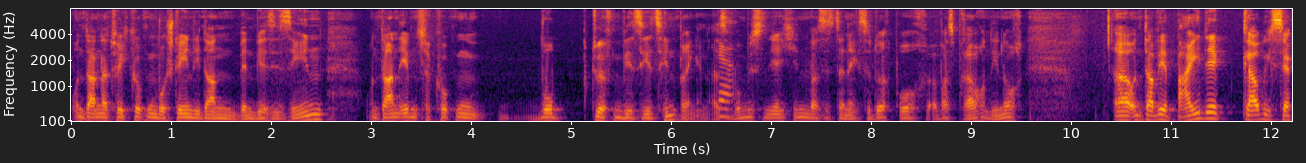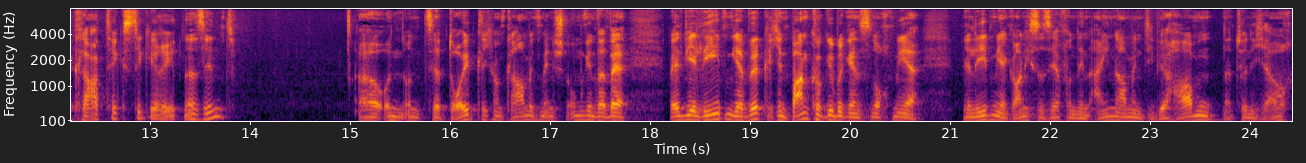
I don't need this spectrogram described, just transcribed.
und dann natürlich gucken, wo stehen die dann, wenn wir sie sehen. Und dann eben zu gucken, wo dürfen wir sie jetzt hinbringen? Also ja. wo müssen die eigentlich hin? Was ist der nächste Durchbruch? Was brauchen die noch? Und da wir beide, glaube ich, sehr klartextige Redner sind, äh, und, und sehr deutlich und klar mit Menschen umgehen, weil wir, weil wir leben ja wirklich, in Bangkok übrigens noch mehr, wir leben ja gar nicht so sehr von den Einnahmen, die wir haben, natürlich auch,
